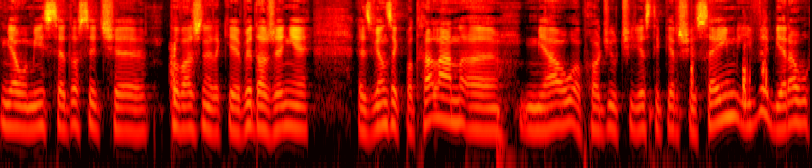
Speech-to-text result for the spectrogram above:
miało miejsce dosyć e, poważne takie wydarzenie. Związek Podhalan e, miał, obchodził 31 Sejm i wybierał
